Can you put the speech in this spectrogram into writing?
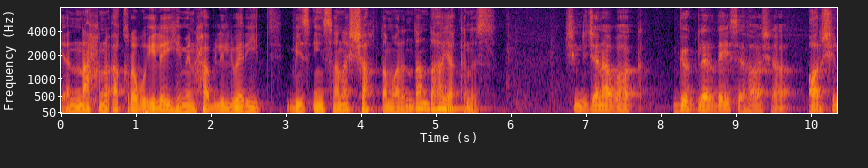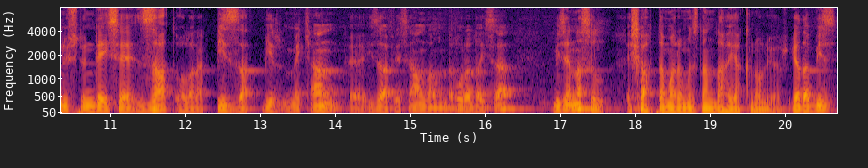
Yani nahnu akrabu ileyhi min hablil verid. Biz insana şah damarından daha yakınız. Şimdi Cenab-ı Hak göklerdeyse haşa arşın üstündeyse zat olarak bizzat bir mekan e, izafesi anlamında oradaysa bize nasıl şah damarımızdan daha yakın oluyor? Ya da biz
